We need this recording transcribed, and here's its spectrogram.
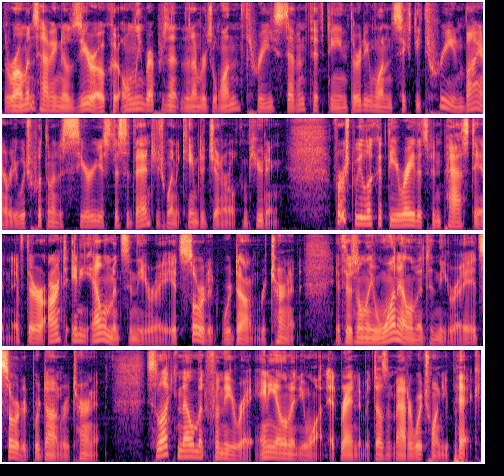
The Romans, having no zero, could only represent the numbers 1, 3, 7, 15, 31, and 63 in binary, which put them at a serious disadvantage when it came to general computing. First, we look at the array that's been passed in. If there aren't any elements in the array, it's sorted, we're done, return it. If there's only one element in the array, it's sorted, we're done, return it. Select an element from the array, any element you want, at random, it doesn't matter which one you pick.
